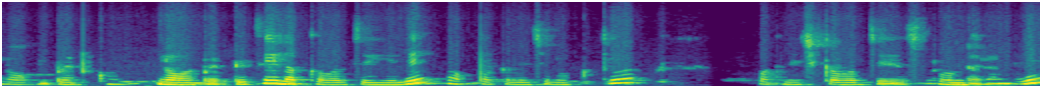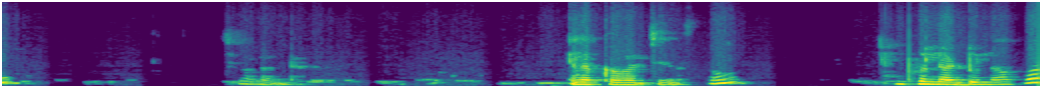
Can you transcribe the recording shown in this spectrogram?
లోపల పెట్టుకుని లోపల పెట్టేసి ఇలా కవర్ చేయాలి. ఒక పక్క నుంచి నొక్కుతూ పక్క నుంచి కవర్ చేస్తూ ఉండాలండి. చూడండి. ఇలా కవర్ చేస్తూ ఇప్పుడు లడ్డు లాగా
